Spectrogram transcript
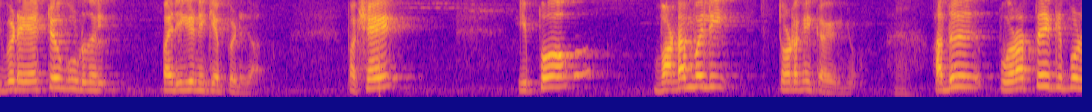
ഇവിടെ ഏറ്റവും കൂടുതൽ പരിഗണിക്കപ്പെടുക. പക്ഷേ ഇപ്പോൾ വടംവലി തുടങ്ങിക്കഴിഞ്ഞു. അത് പുറത്തേക്ക് ഇപ്പോൾ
